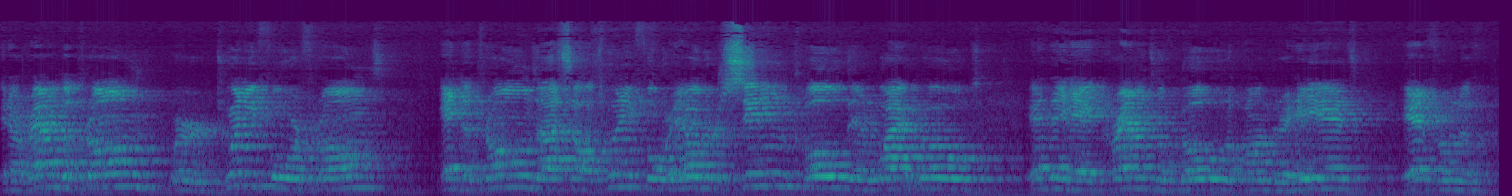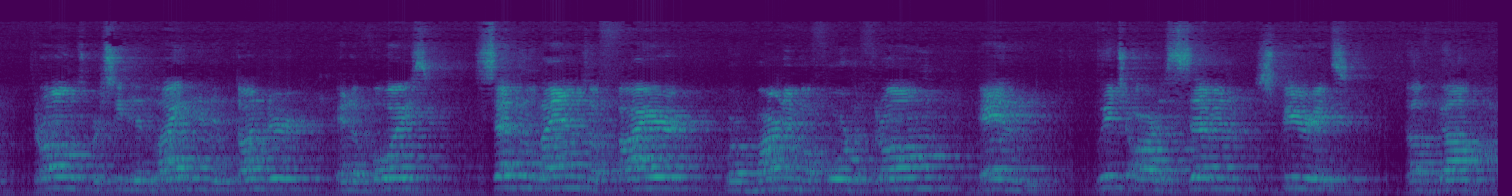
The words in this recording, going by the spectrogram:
And around the throne were 24 thrones, and the thrones I saw 24 elders sitting, clothed in white robes, and they had crowns of gold upon their heads, and from the thrones proceeded lightning and thunder, and a voice. Seven lamps of fire were burning before the throne, and which are the seven spirits of God.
